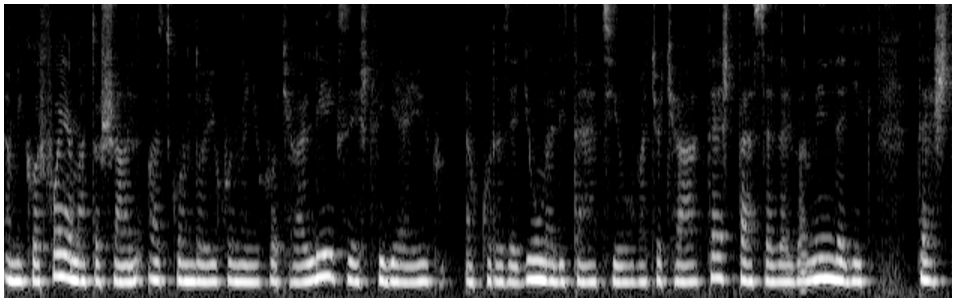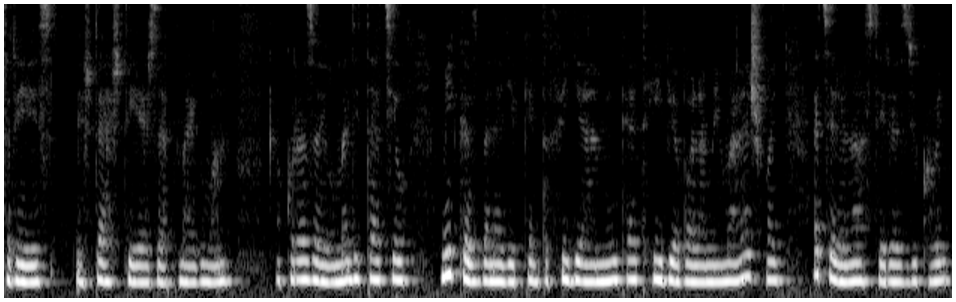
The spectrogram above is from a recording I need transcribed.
amikor folyamatosan azt gondoljuk, hogy mondjuk, hogyha a légzést figyeljük, akkor az egy jó meditáció, vagy hogyha a testpászázásban mindegyik testrész és testi érzet megvan, akkor az a jó meditáció, miközben egyébként a figyelmünket hívja valami más, vagy egyszerűen azt érezzük, hogy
